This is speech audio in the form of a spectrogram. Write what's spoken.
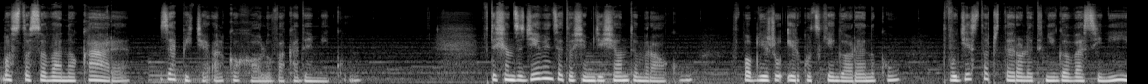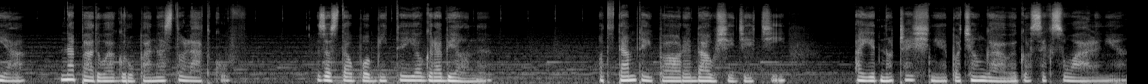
bo stosowano karę za picie alkoholu w akademiku. W 1980 roku w pobliżu irkuckiego rynku 24-letniego Wasilija napadła grupa nastolatków. Został pobity i ograbiony. Od tamtej pory bał się dzieci, a jednocześnie pociągały go seksualnie.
